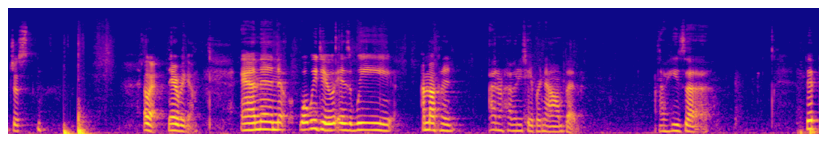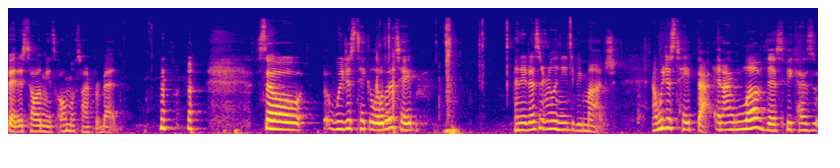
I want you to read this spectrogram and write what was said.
Just, okay, there we go. And then what we do is we, I'm not to, I don't have any tape right now, but oh, he's a, Fitbit is telling me it's almost time for bed. so we just take a little bit of tape, and it doesn't really need to be much. And we just tape that. And I love this because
